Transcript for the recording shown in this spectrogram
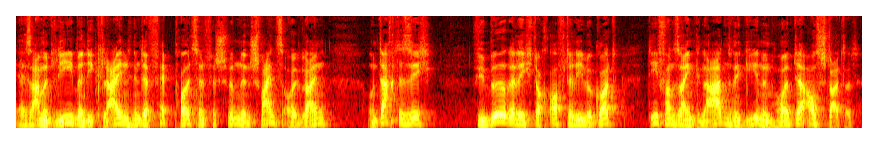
Er sah mit Liebe die kleinen, hinter Fettpolstern verschwimmenden Schweinsäuglein und dachte sich, wie bürgerlich doch oft der liebe Gott die von seinen Gnaden regierenden Häupter ausstattet.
